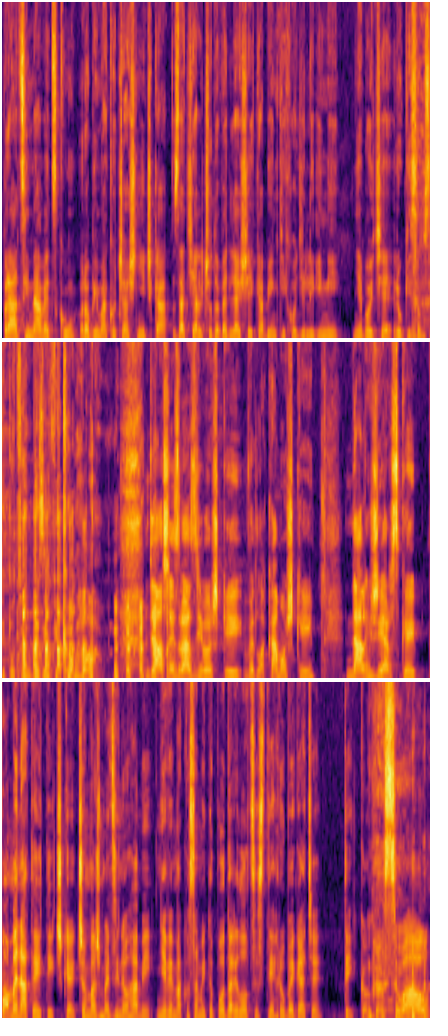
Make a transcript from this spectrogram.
práci na vecku robím ako čašníčka, zatiaľ čo do vedľajšej kabinky chodili iní. Nebojte, ruky som si potom dezinfikovala. Ďalšie z vás divošky vedľa kamošky, na lyžiarskej pomenatej tyčke, čo máš medzi nohami. Neviem, ako sa mi to podarilo cez tie hrubé gate. Ty kokos, wow.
